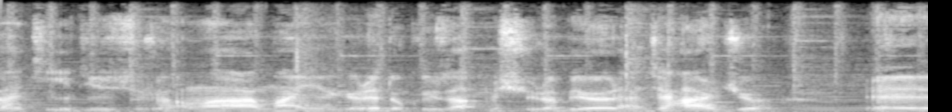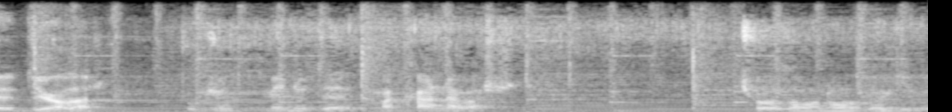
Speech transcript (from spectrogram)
belki 700 euro ama Almanya'ya göre 960 euro bir öğrenci harcıyor e, diyorlar. Bugün menüde makarna var. Çoğu zaman olduğu gibi.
